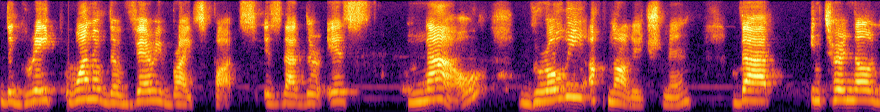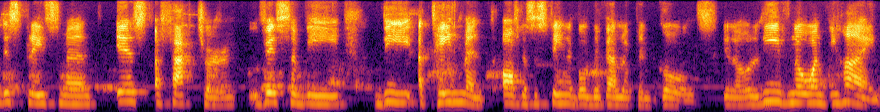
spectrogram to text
the great, one of the very bright spots is that there is now growing acknowledgement that internal displacement is a factor vis-a-vis the attainment of the sustainable development goals you know leave no one behind.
